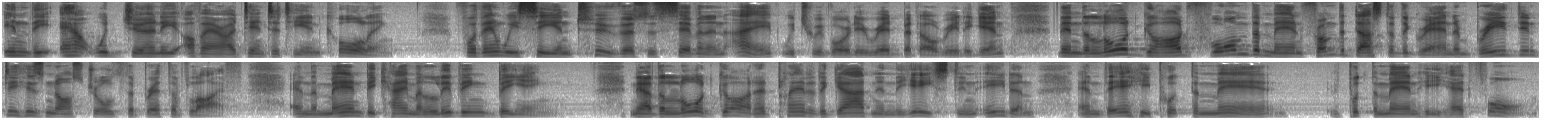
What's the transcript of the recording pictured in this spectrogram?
in the outward journey of our identity and calling. For then we see in 2 verses 7 and 8, which we've already read, but I'll read again. Then the Lord God formed the man from the dust of the ground and breathed into his nostrils the breath of life, and the man became a living being. Now the Lord God had planted a garden in the east in Eden, and there he put the man, put the man he had formed.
